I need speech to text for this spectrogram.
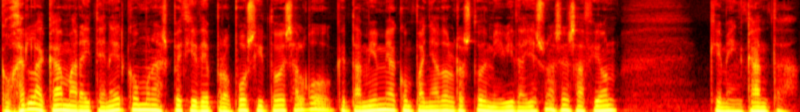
coger la cámara y tener como una especie de propósito es algo que también me ha acompañado el resto de mi vida y es una sensación que me encanta.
